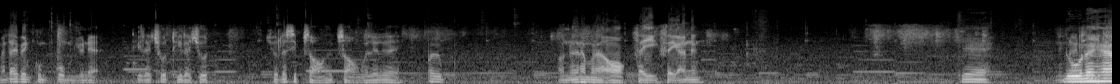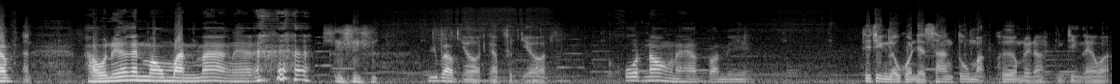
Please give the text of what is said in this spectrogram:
มันได้เป็นกลุ่มๆอยู่เนี่ย ทีละชุดทีละชุด ชุดละสิบสองสิบสองไปเรื่อยปึ๊บๆเอาเนื้อธรรมดาออกใส่อีกใส่อีกอันหนึงโอเค หงดูาทีนะครับนั่นเผาเนื้อกันเมามันมากนะฮะ คือแบบยอดครับสุดยอด โคตรน่องนะครับ ตอนนี้ที่จริงเราควรจะสร้างตู้หมักเพิ่มเลยเนาะจริง ๆ แล้วอะ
